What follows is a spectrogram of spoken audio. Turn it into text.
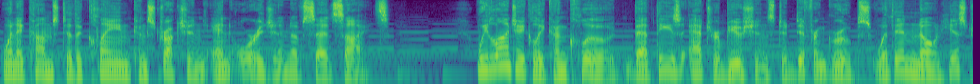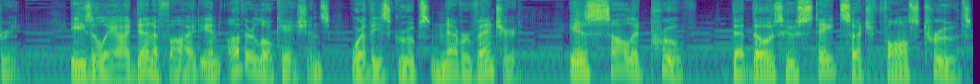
when it comes to the claim, construction and origin of said sites. We logically conclude that these attributions to different groups within known history, easily identified in other locations where these groups never ventured, is solid proof that those who state such false truths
